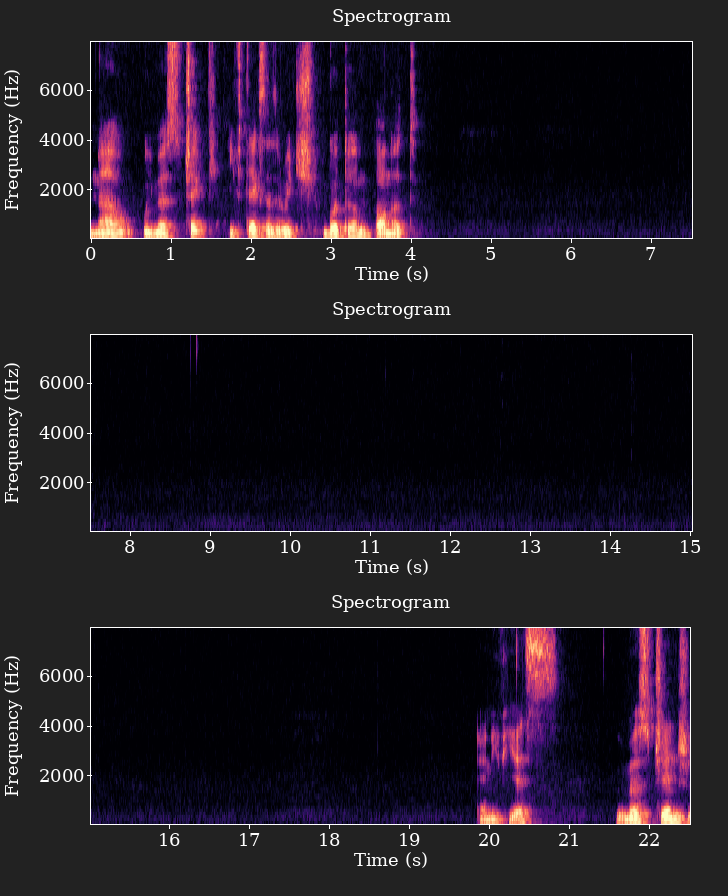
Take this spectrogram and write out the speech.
Now we must check if text has reached bottom or not. And if yes, we must change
